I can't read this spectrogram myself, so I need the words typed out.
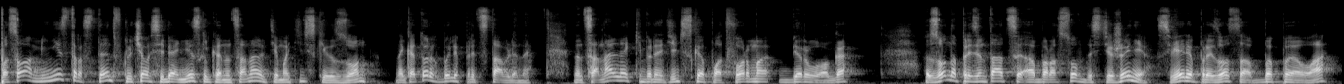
По словам министра, стенд включал в себя несколько национально-тематических зон, на которых были представлены национальная кибернетическая платформа «Берлога», зона презентации образцов достижений в сфере производства БПЛА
